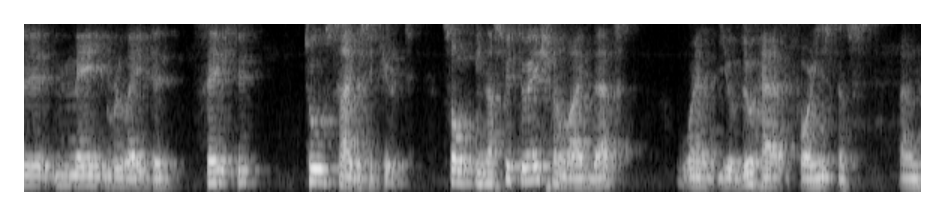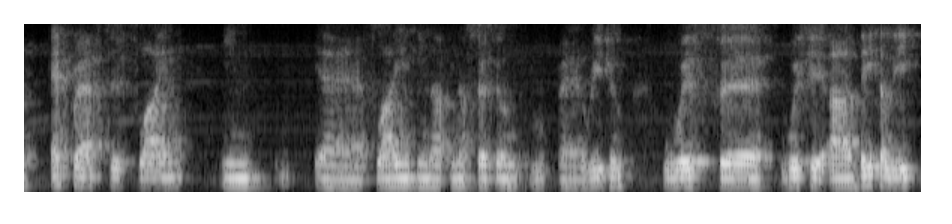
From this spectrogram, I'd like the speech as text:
uh, may relate safety to cybersecurity. So in a situation like that, when you do have, for instance, an aircraft flying in flying in a, in a certain uh, region with uh, with a data link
